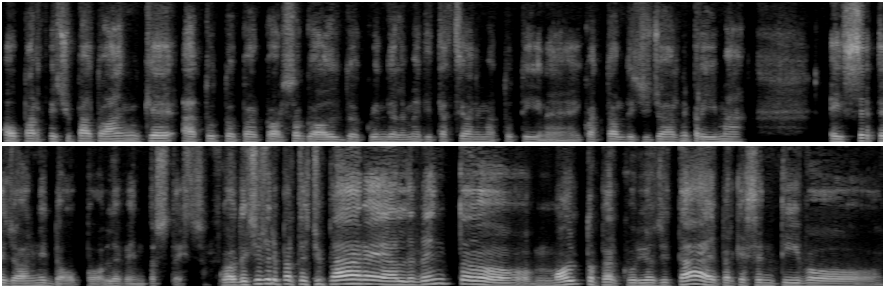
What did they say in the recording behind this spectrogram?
ho partecipato anche a tutto il percorso Gold, quindi alle meditazioni mattutine i 14 giorni prima e i 7 giorni dopo l'evento stesso. Ho deciso di partecipare all'evento molto per curiosità e perché sentivo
